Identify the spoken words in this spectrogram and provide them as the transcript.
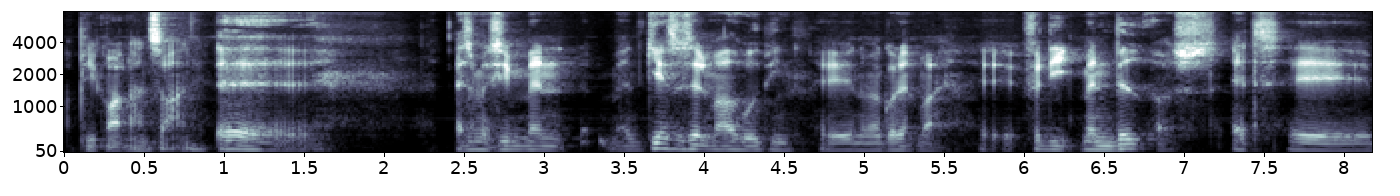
at blive grøn og ansvarlig? Øh, Altså man kan sige, man, man giver sig selv meget hovedpine, øh, når man går den vej. Øh, fordi man ved også, at øh,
